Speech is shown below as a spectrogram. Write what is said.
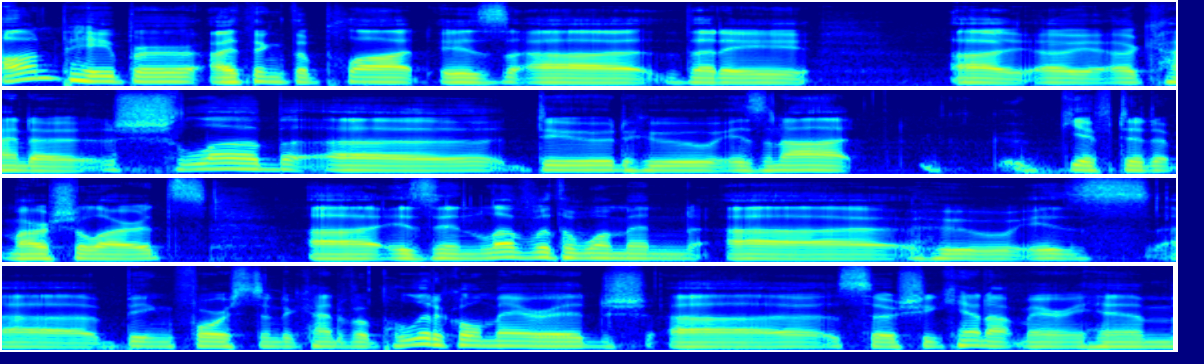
on paper, I think the plot is uh, that a uh, a, a kind of schlub uh, dude who is not gifted at martial arts uh, is in love with a woman uh, who is uh, being forced into kind of a political marriage, so she cannot marry him.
